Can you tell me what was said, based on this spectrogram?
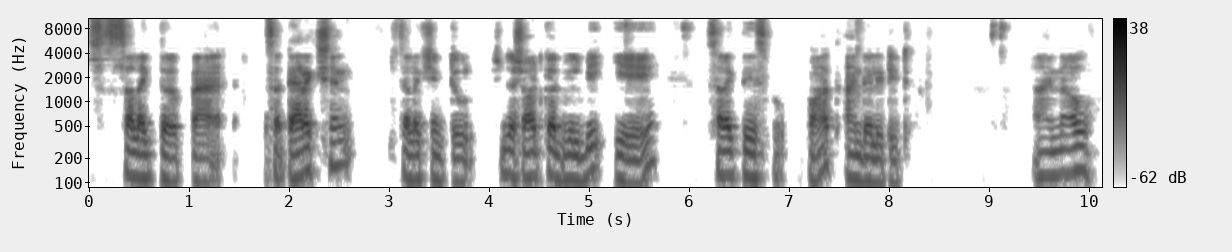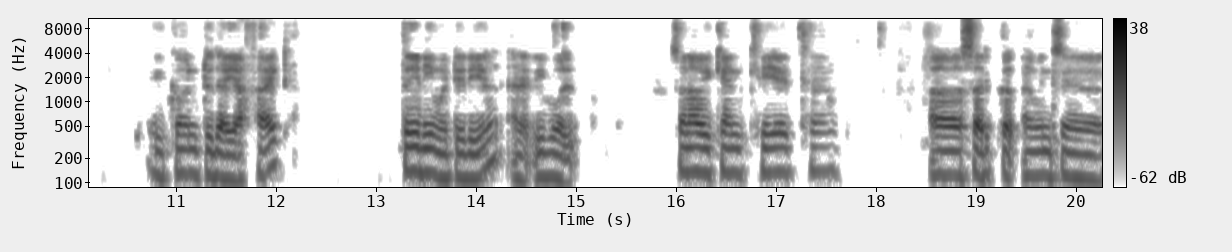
select the so direction selection tool. The shortcut will be A. Select this path and delete it. And now you go to the effect. 3d material and revolve so now we can create uh, a circle i mean uh,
